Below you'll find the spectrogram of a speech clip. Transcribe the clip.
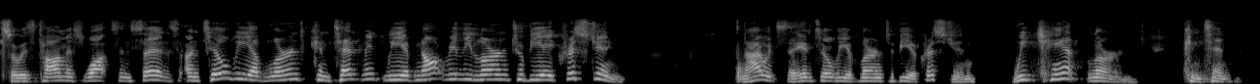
So, as Thomas Watson says, until we have learned contentment, we have not really learned to be a Christian. And I would say, until we have learned to be a Christian, we can't learn contentment.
